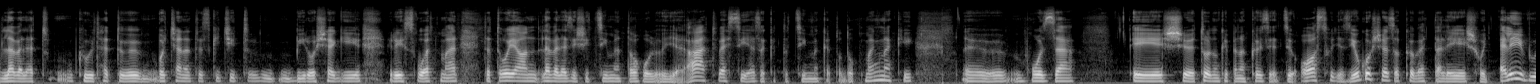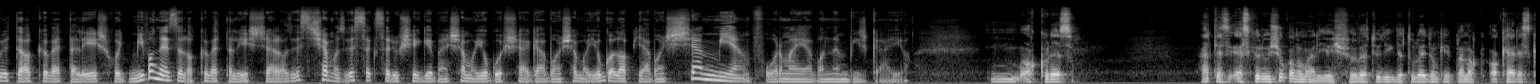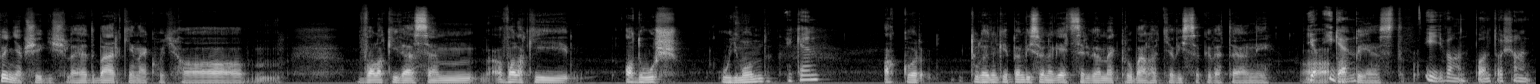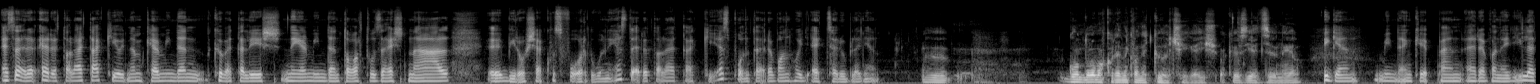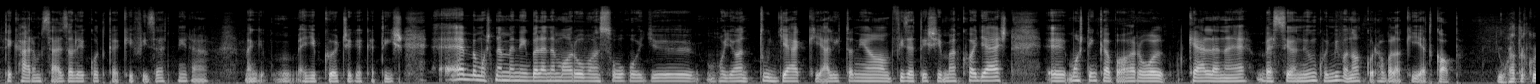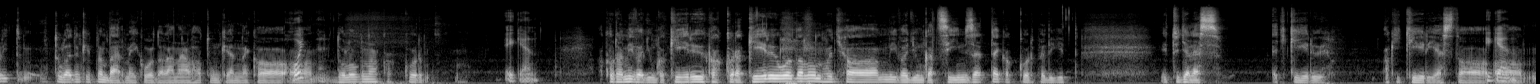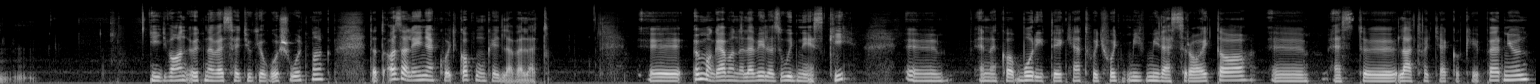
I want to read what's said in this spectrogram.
levelet küldhető, bocsánat, ez kicsit bírósági rész volt már, tehát olyan levelezési címet, ahol ugye átveszi, ezeket a címeket adok meg neki ö, hozzá, és tulajdonképpen a közjegyző az, hogy ez jogos ez a követelés, hogy elévült-e a követelés, hogy mi van ezzel a követeléssel, az össz, sem az összegszerűségében, sem a jogosságában, sem a jogalapjában, semmilyen formájában nem vizsgálja. Mm, Akkor ez, hát ez, ez körül sok anomália is felvetődik, de tulajdonképpen ak- akár ez könnyebbség is lehet bárkinek, hogyha valakivel szem, valaki adós, úgymond, Igen? akkor tulajdonképpen viszonylag egyszerűen megpróbálhatja visszakövetelni a, Ja, igen. a pénzt. Így van, pontosan. Ez erre, erre találták ki, hogy nem kell minden követelésnél, minden tartozásnál bírósághoz fordulni. Ezt erre találták ki. Ez pont erre van, hogy egyszerűbb legyen. Ö, Gondolom, akkor ennek van egy költsége is a közjegyzőnél. Igen, mindenképpen erre van egy illeték, 3%-ot kell kifizetni rá, meg egyéb költségeket is. Ebben most nem mennék bele, nem arról van szó, hogy hogyan tudják kiállítani a fizetési meghagyást. Most inkább arról kellene beszélnünk, hogy mi van akkor, ha valaki ilyet kap. Jó, hát akkor itt tulajdonképpen bármelyik oldalán állhatunk ennek a, a Hogyne. dolognak, akkor Igen. Akkor ha mi vagyunk a kérők, akkor a kérő oldalon, hogyha mi vagyunk a címzettek, akkor pedig itt, itt ugye lesz egy kérő, aki kéri ezt a, Igen. a Így van, őt nevezhetjük jogosultnak. Tehát az a lényeg, hogy kapunk egy levelet. Ö, Önmagában a levél az úgy néz ki, ö, ennek a borítékját, hogy, hogy mi, mi lesz rajta, ö, ezt láthatják a képernyőn.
